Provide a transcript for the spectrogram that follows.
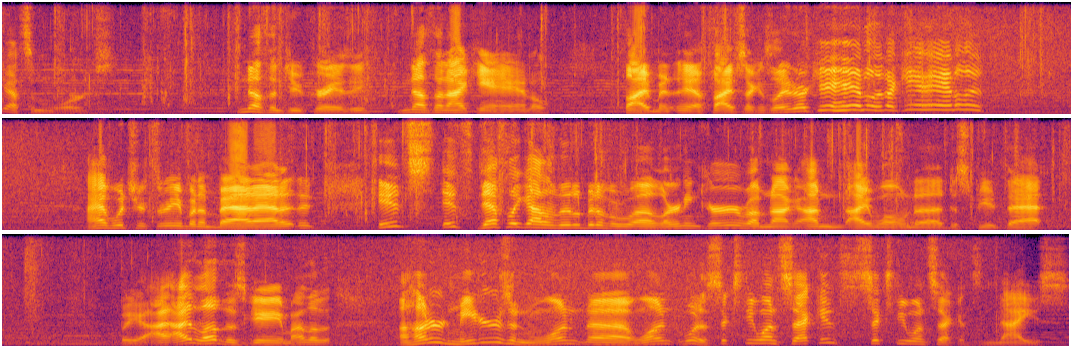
Got some wargs. Nothing too crazy. Nothing I can't handle. Five minutes, yeah, five seconds later, I can't handle it, I can't handle it. I have Witcher 3, but I'm bad at it. it it's it's definitely got a little bit of a uh, learning curve. I'm not, I'm, I won't uh, dispute that. But yeah, I, I, love this game. I love it. 100 meters and one, uh, one, what is 61 seconds? 61 seconds. Nice.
